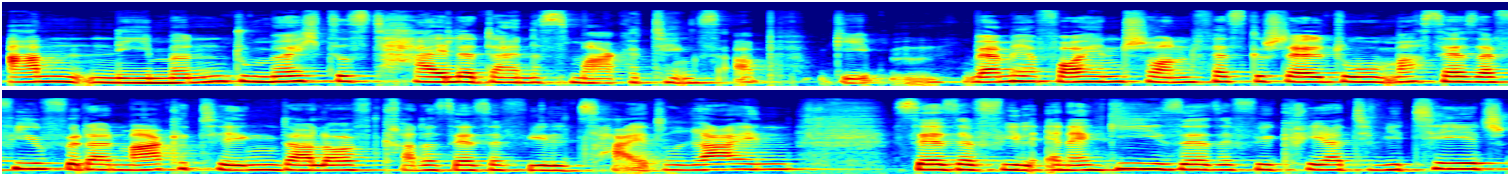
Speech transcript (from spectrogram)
annehmen, du möchtest Teile deines Marketings abgeben. Wir haben ja vorhin schon festgestellt, du machst sehr, sehr viel für dein Marketing. Da läuft gerade sehr, sehr viel Zeit rein, sehr, sehr viel Energie, sehr, sehr viel Kreativität.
